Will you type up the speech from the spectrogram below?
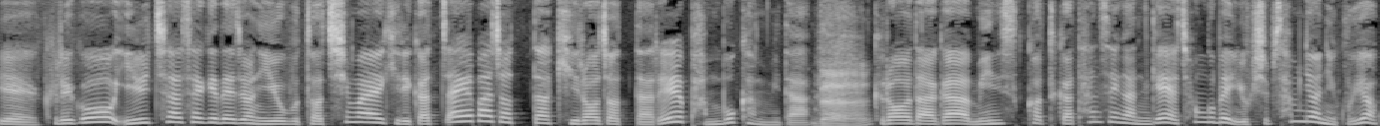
예, 그리고 1차 세계대전 이후부터 치마의 길이가 짧아졌다 길어졌다를 반복합니다. 네. 그러다가 미니스커트가 탄생한 게 1963년이고요.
